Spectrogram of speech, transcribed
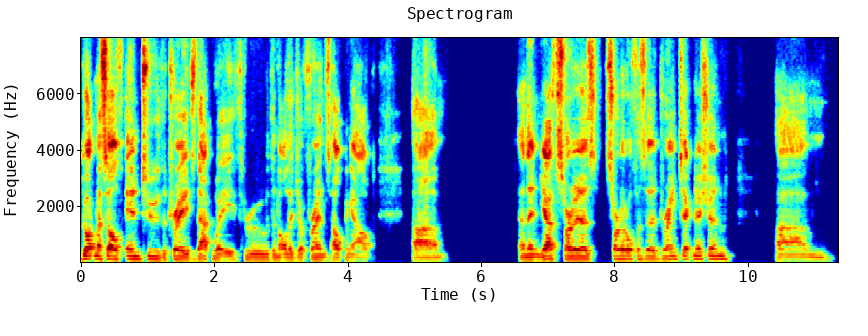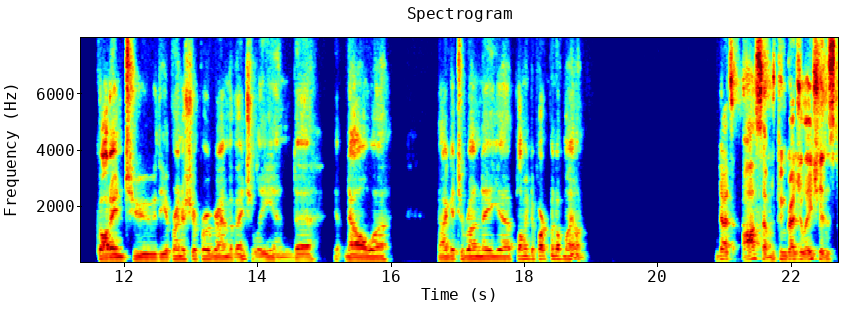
got myself into the trades that way through the knowledge of friends helping out. Um, and then yeah, started as started off as a drain technician. Um, got into the apprenticeship program eventually, and uh, now uh, now I get to run a uh, plumbing department of my own. That's awesome. Congratulations.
